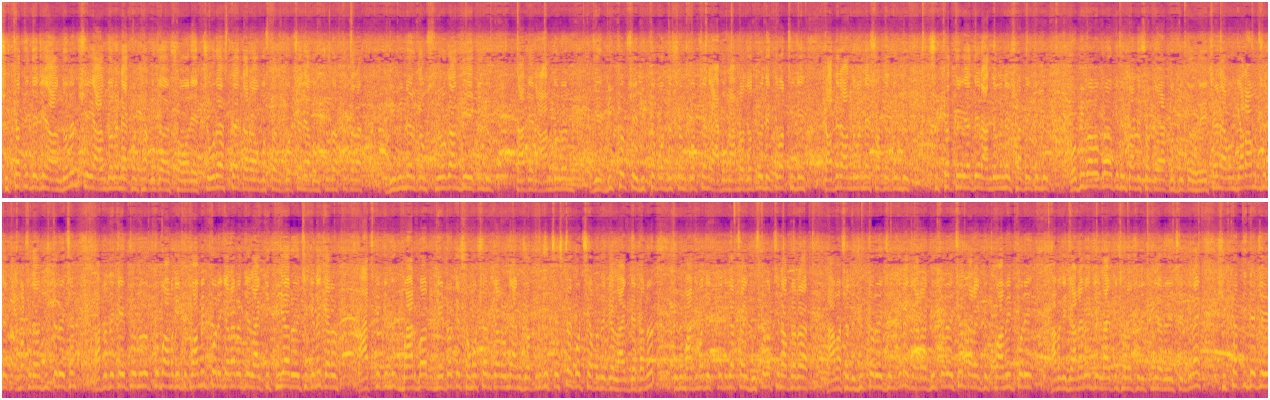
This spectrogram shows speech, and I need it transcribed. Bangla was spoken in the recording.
শিক্ষার্থীদের যে আন্দোলন, সেই আন্দোলনে এখন ঠাকুরগাঁও শহরে চৌরাস্তায় তারা অবস্থান করছেন এবং চৌরাস্তায় তারা বিভিন্ন রকম স্লোগান দিয়ে কিন্তু তাদের আন্দোলন যে বিক্ষোভ, সেই বিক্ষোভ প্রদর্শন করছেন এবং আমরা যতটুকু দেখতে পাচ্ছি যে তাদের আন্দোলনের সাথে কিন্তু শিক্ষার্থীদের আন্দোলনের সাথে কিন্তু অভিভাবকরাও কিন্তু তাদের সাথে একত্রিত হয়েছেন এবং যারা আমাদের সাথে আমার সাথে যুক্ত রয়েছেন, আপনাদেরকে একটু অনুরোধ করব, আমাকে একটু কমেন্ট করে জানাবেন যে লাইভটি ক্লিয়ার রয়েছে কিনা, কারণ আজকে কিন্তু বারবার নেটওয়ার্কের সমস্যার কারণে আমি যতটুকু চেষ্টা করছি আপনাদেরকে লাইভ দেখানোর, কিন্তু মাঝে মাঝে কেটে যাচ্ছে, আমি বুঝতে পারছি না আপনারা আমার সাথে যুক্ত রয়েছেন কিনা, যারা যুক্ত রয়েছেন তারা একটু কমেন্ট করে আমাকে জানাবেন যে লাইভটি সরাসরি ক্লিয়ার রয়েছেন কিনা। শিক্ষার্থীদের যে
